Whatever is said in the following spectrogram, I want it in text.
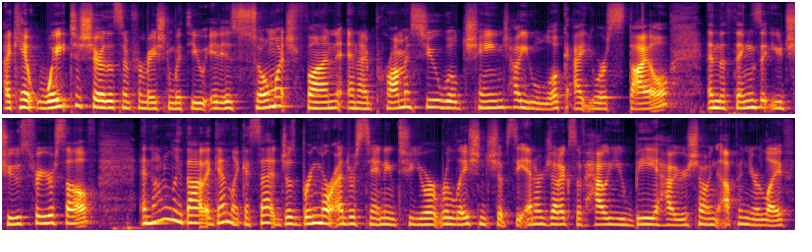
I can't wait to share this information with you. It is so much fun, and I promise you will change how you look at your style and the things that you choose for yourself. And not only that, again, like I said, just bring more understanding to your relationships, the energetics of how you be, how you're showing up in your life,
